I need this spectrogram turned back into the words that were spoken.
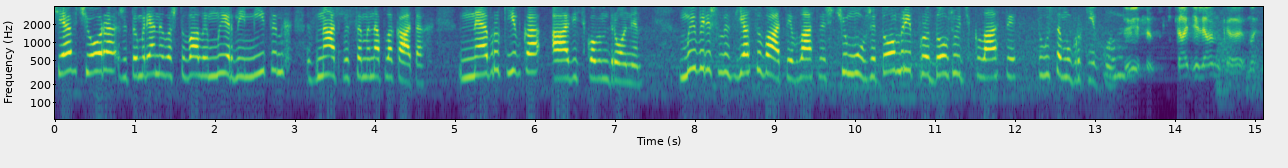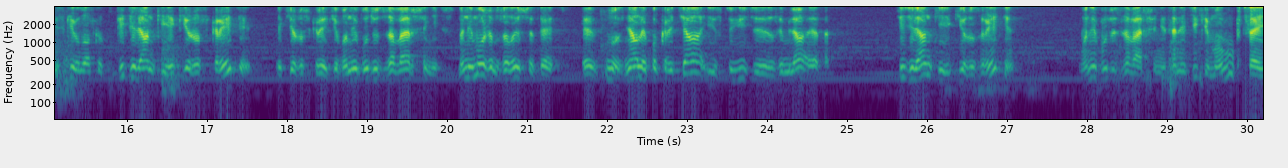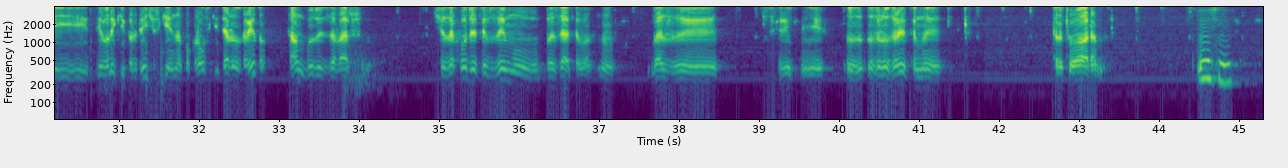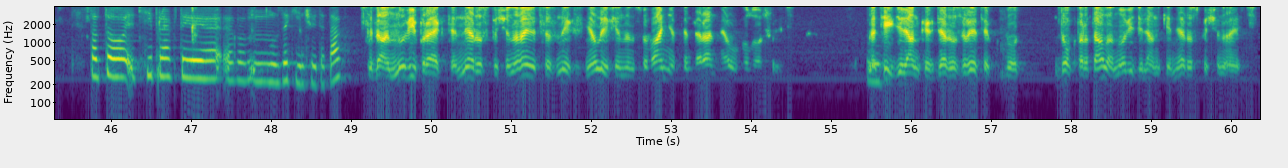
Ще вчора житомиряни влаштували мирний мітинг з надписами на плакатах не бруківка, а військовим дрони. Ми вирішили з'ясувати, власне, чому в Житомирі продовжують класти ту саму бруківку. Дивіться, та ділянка, будь ласка, ті ділянки, які розкриті, які розкриті, вони будуть завершені. Ми не можемо залишити, е, ну, зняли покриття і стоїть е, земля. е. Ті ділянки, які розриті, вони будуть завершені. Це не тільки МАУП, це і, і Великий Бердичівський, і на Покровський, де розрито, там будуть завершені. Чи заходити в зиму без этого, ну, без, е, скажіть мені, з, з розритими тротуарами. Угу. Тобто ці проекти ну, закінчуються, так? Да, нові проекти не розпочинаються, з них зняли фінансування, тендера не оголошуються. На тих ділянках, де розрити, ну, до квартала нові ділянки не розпочинаються.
